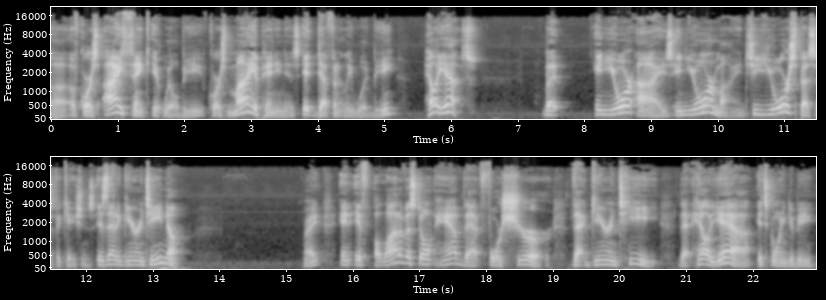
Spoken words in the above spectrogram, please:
Uh, of course, I think it will be. Of course, my opinion is it definitely would be. Hell yes. But in your eyes, in your mind, to your specifications, is that a guarantee? No. Right? And if a lot of us don't have that for sure, that guarantee that hell yeah, it's going to be,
